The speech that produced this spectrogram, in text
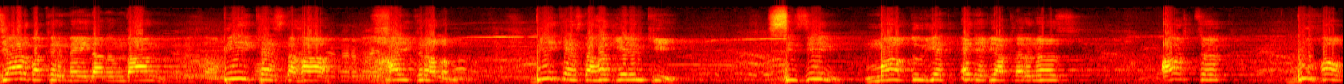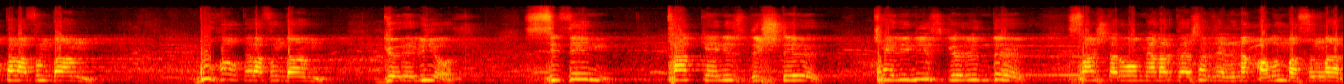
Diyarbakır meydanından bir kez daha haykıralım. Bir kez daha diyelim ki sizin mağduriyet edebiyatlarınız artık bu halk tarafından bu halk tarafından görülüyor. Sizin takkeniz düştü, keliniz göründü. Saçları olmayan arkadaşlar üzerine alınmasınlar.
